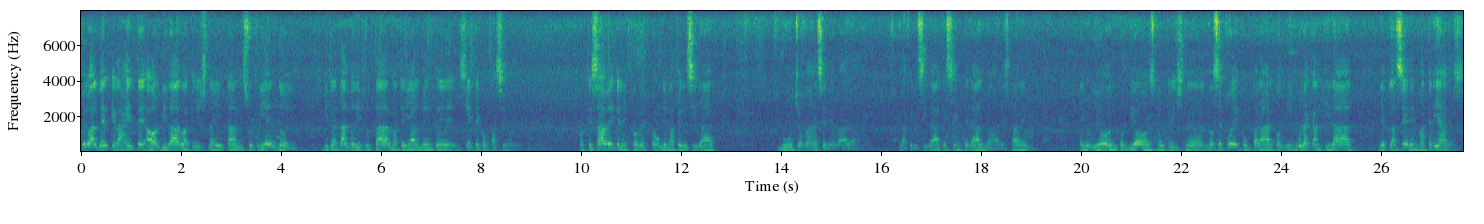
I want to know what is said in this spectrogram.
pero al ver que la gente ha olvidado a Krishna y están sufriendo y y tratando de disfrutar materialmente, siente compasión, porque sabe que les corresponde una felicidad mucho más elevada, la felicidad que siente el alma al estar en, en unión con Dios, con Krishna, no se puede comparar con ninguna cantidad de placeres materiales.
